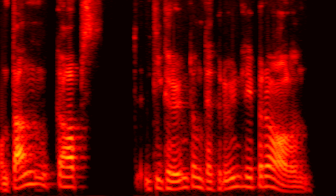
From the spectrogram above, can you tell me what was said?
Und dann gab es die Gründung der Grünliberalen.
